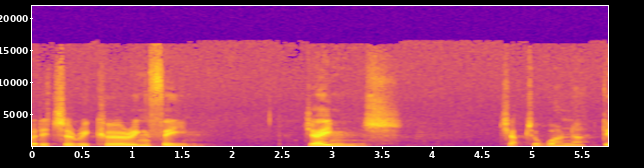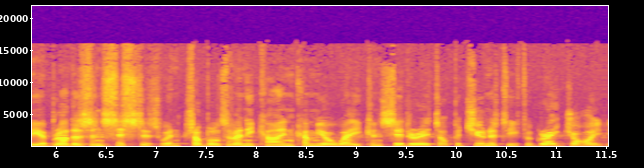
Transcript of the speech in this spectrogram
but it's a recurring theme. James chapter 1. Uh, Dear brothers and sisters, when troubles of any kind come your way, consider it opportunity for great joy.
